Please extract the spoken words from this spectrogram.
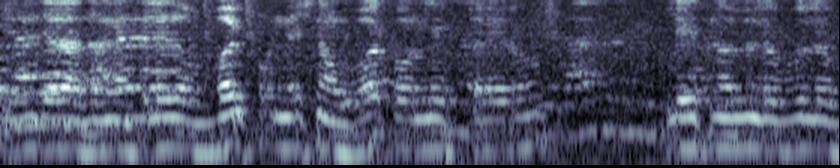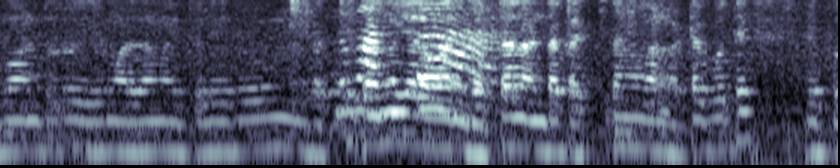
ఏం చేయాలి అర్థం అవుతలేదు ఎవ్వరు ఫోన్ చేసినా ఎవ్వరు ఫోన్లు చెప్తలేరు లేపిన వాళ్ళు లేవు లేవు అంటారు. ఏం ఖచ్చితంగా ఇలా పెట్టాలంట ఖచ్చితంగా మనం పెట్టకపోతే రేపు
